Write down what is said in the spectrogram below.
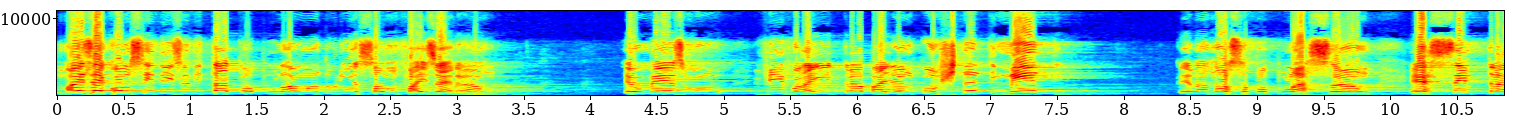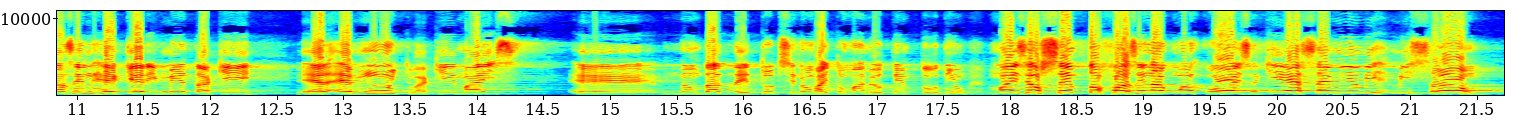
mas é como se diz o ditado popular: uma andorinha só não faz verão. Eu mesmo vivo aí trabalhando constantemente pela nossa população, é sempre trazendo requerimento aqui, é, é muito aqui, mas é, não dá de ler tudo, senão vai tomar meu tempo todinho, mas eu sempre estou fazendo alguma coisa, que essa é minha missão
